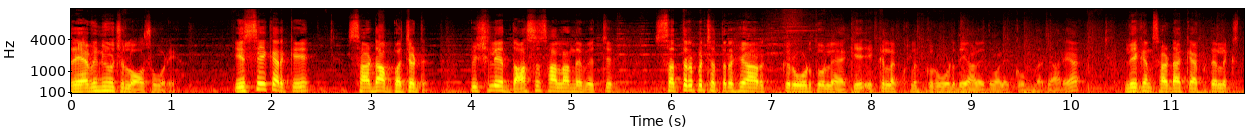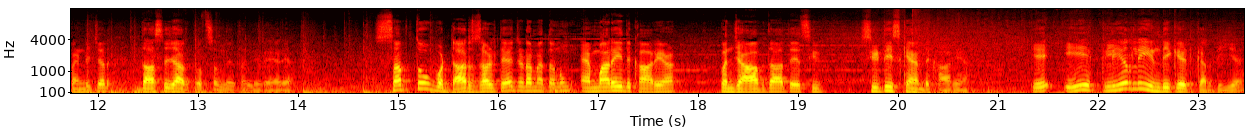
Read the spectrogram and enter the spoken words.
ਰੈਵਨਿਊ ਚ ਲਾਸ ਹੋ ਰਿਹਾ। ਇਸੇ ਕਰਕੇ ਸਾਡਾ ਬਜਟ ਪਿਛਲੇ 10 ਸਾਲਾਂ ਦੇ ਵਿੱਚ 70 75000 ਕਰੋੜ ਤੋਂ ਲੈ ਕੇ 1 ਲੱਖ ਕਰੋੜ ਦੇ ਆਲੇ ਦੁਆਲੇ ਘੁੰਮਦਾ ਜਾ ਰਿਹਾ। ਲੇਕਿਨ ਸਾਡਾ ਕੈਪੀਟਲ ਐਕਸਪੈਂਡੀਚਰ 10000 ਤੋਂ ਥੱਲੇ ਥੱਲੇ ਰਹਿ ਰਿਹਾ। ਸਭ ਤੋਂ ਵੱਡਾ ਰਿਜ਼ਲਟ ਹੈ ਜਿਹੜਾ ਮੈਂ ਤੁਹਾਨੂੰ ਐੱਮ ਆਰ ਆਈ ਦਿਖਾ ਰਿਹਾ, ਪੰਜਾਬ ਦਾ ਤੇ ਸੀਟੀ ਸਕੈਨ ਦਿਖਾ ਰਿਹਾ। ਕਿ ਇਹ ਕਲੀਅਰਲੀ ਇੰਡੀਕੇਟ ਕਰਦੀ ਹੈ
